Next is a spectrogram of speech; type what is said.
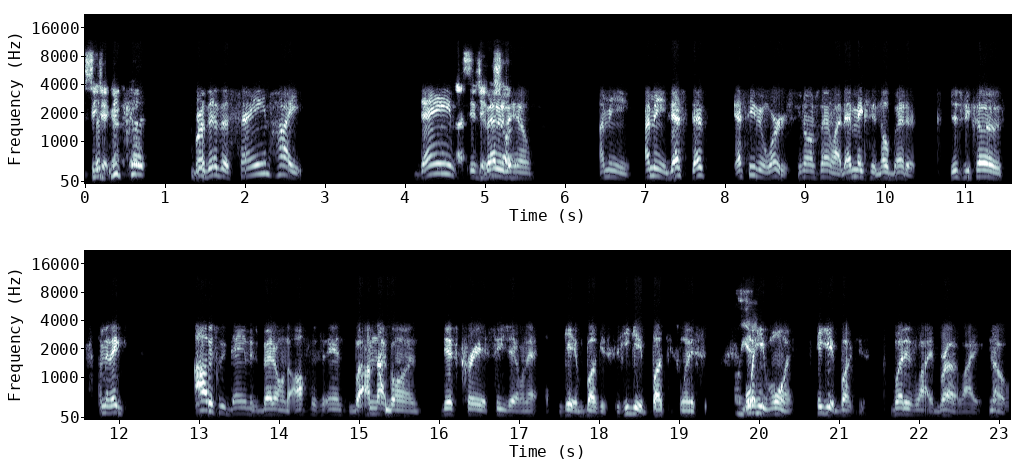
CJ got because, bro, they're the same height. Dame uh, is better than him. I mean, I mean that's that's that's even worse. You know what I'm saying? Like that makes it no better. Just because I mean they obviously Dame is better on the offensive end, but I'm not going to discredit CJ on that getting buckets because he get buckets when it's oh, yeah. when he won. He get buckets. But it's like, bro, like no,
